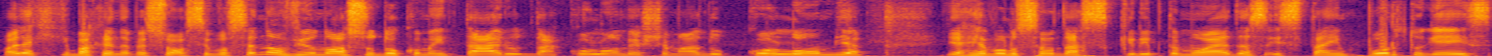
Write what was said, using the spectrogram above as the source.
Olha que bacana, pessoal. Se você não viu o nosso documentário da Colômbia chamado Colômbia e a Revolução das Criptomoedas, está em português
